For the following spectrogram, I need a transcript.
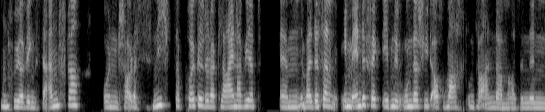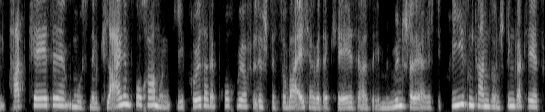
und rühre wegen sanfter und schaue, dass es nicht zerbröckelt oder kleiner wird ähm, weil das dann im Endeffekt eben den Unterschied auch macht, unter anderem. Also ein Hartkäse muss einen kleinen Bruch haben und je größer der Bruchwürfel ist, desto weicher wird der Käse. Also eben ein Münster, der richtig fließen kann, so ein Stinkerkäse,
